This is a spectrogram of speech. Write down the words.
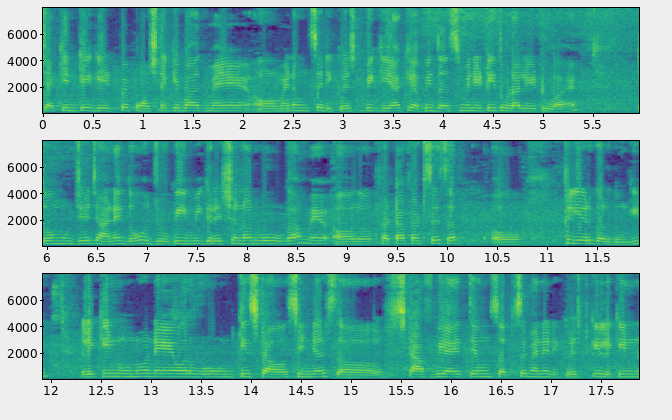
चेक इन के गेट पे पहुँचने के बाद मैं मैंने उनसे रिक्वेस्ट भी किया कि अभी दस मिनट ही थोड़ा लेट हुआ है। तो मुझे जाने दो, जो भी इमिग्रेशन और वो होगा, मैं फटाफट से सब क्लियर कर दूँगी। लेकिन उन्होंने और वो उनकी स्टाफ सीनियर स्टाफ भी आए थे, उन सबसे मैंने रिक्वेस्ट की, लेकिन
